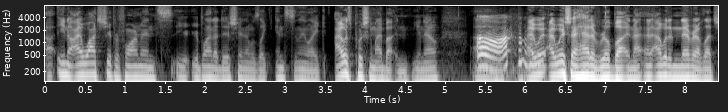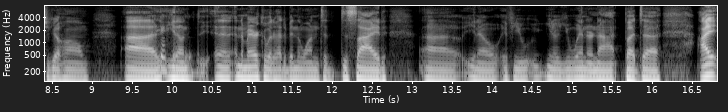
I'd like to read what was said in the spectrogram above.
uh, you know, I watched your performance, your, your blind audition, and was like instantly like I was pushing my button. You know, Aw. I, w- I wish I had a real button. I, I would have never have let you go home. Uh, you know, and, and America would have had to been the one to decide. Uh, you know, if you you know you win or not. But uh, I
